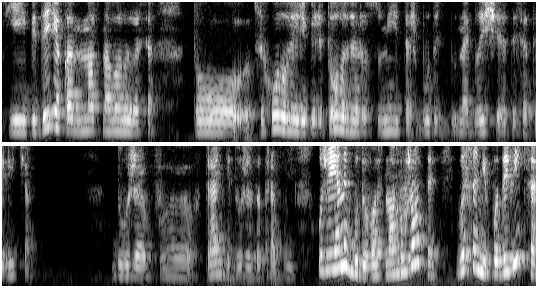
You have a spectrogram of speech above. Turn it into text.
тієї біди, яка на нас навалилася, то психологи реабілітологи, розумієте, ж будуть найближчі десятиліття дуже в, в тренді, дуже затребувані. Отже, я не буду вас нагружати. Ви самі подивіться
